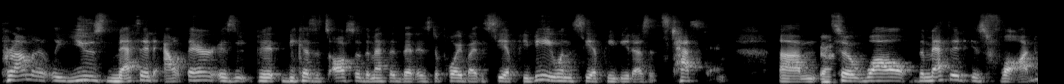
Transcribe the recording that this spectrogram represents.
predominantly used method out there is because it's also the method that is deployed by the CFPB when the CFPB does its testing. Um, yeah. So while the method is flawed,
